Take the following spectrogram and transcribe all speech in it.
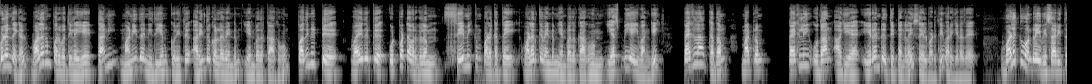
குழந்தைகள் வளரும் பருவத்திலேயே தனி மனித நிதியம் குறித்து அறிந்து கொள்ள வேண்டும் என்பதற்காகவும் பதினெட்டு வயதிற்கு உட்பட்டவர்களும் சேமிக்கும் பழக்கத்தை வளர்க்க வேண்டும் என்பதற்காகவும் எஸ்பிஐ வங்கி பெஹ்லா கதம் மற்றும் பெஹ்லி உதான் ஆகிய இரண்டு திட்டங்களை செயல்படுத்தி வருகிறது. வழக்கு ஒன்றை விசாரித்த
